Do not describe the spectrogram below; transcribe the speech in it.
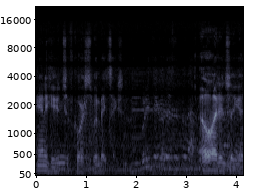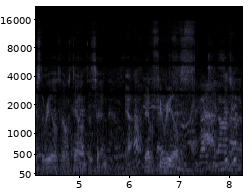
And a huge, of course, swim bait section. Oh, I didn't show you guys the reels. I was down at this end. Yeah, they have a few reels. Did you?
